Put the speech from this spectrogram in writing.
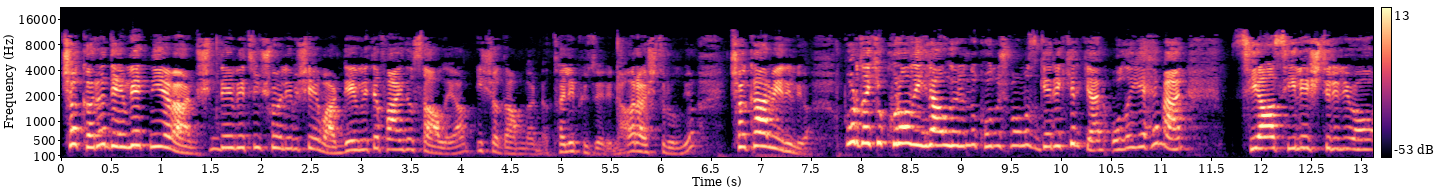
Çakar'ı devlet niye vermiş? Şimdi devletin şöyle bir şey var. Devlete fayda sağlayan iş adamlarına talep üzerine araştırılıyor. Çakar veriliyor. Buradaki kural ihlallerini konuşmamız gerekirken olayı hemen siyasileştiriliyor.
